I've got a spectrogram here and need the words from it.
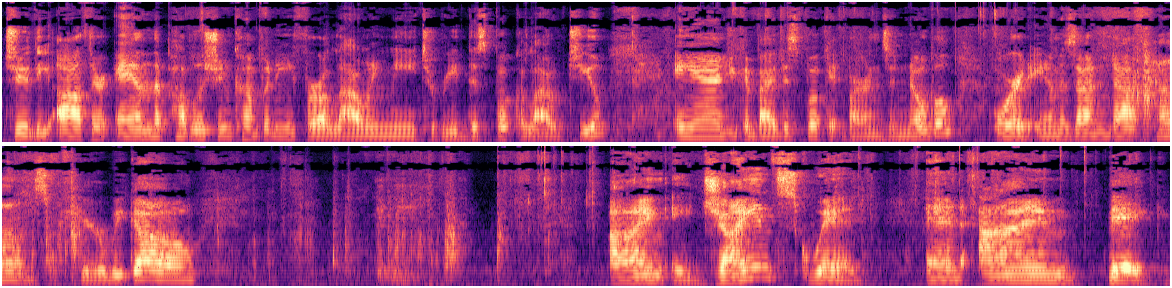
to the author and the publishing company for allowing me to read this book aloud to you. And you can buy this book at Barnes & Noble or at Amazon.com. So here we go. I'm a giant squid and I'm big.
